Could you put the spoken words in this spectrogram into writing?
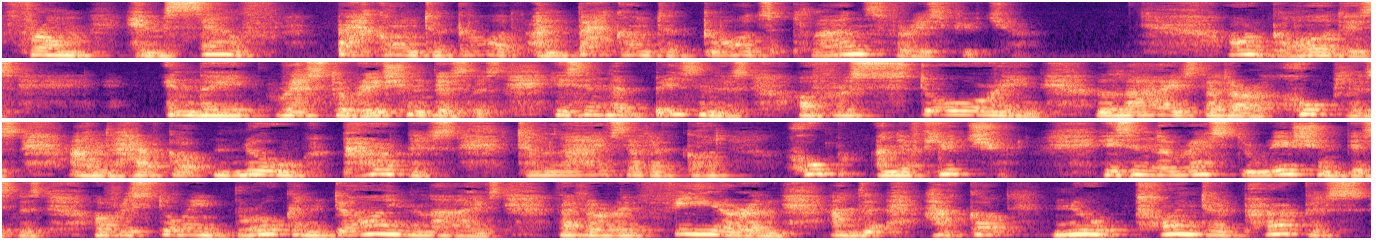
from himself back onto God and back onto God's plans for his future. Our God is in the restoration business. He's in the business of restoring lives that are hopeless and have got no purpose to lives that have got hope and a future. He's in the restoration business of restoring broken down lives that are in fear and, and have got no point or purpose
